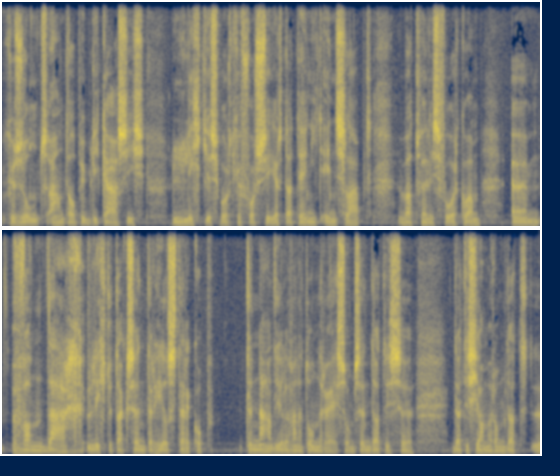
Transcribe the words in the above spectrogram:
gezond aantal publicaties lichtjes wordt geforceerd, dat hij niet inslaapt, wat wel eens voorkwam. Um, vandaag ligt het accent er heel sterk op, ten nadele van het onderwijs soms. En dat is, uh, dat is jammer, omdat uh,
